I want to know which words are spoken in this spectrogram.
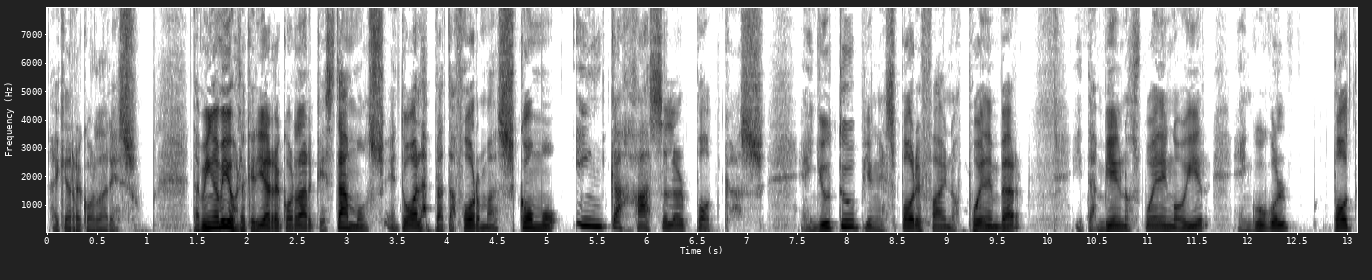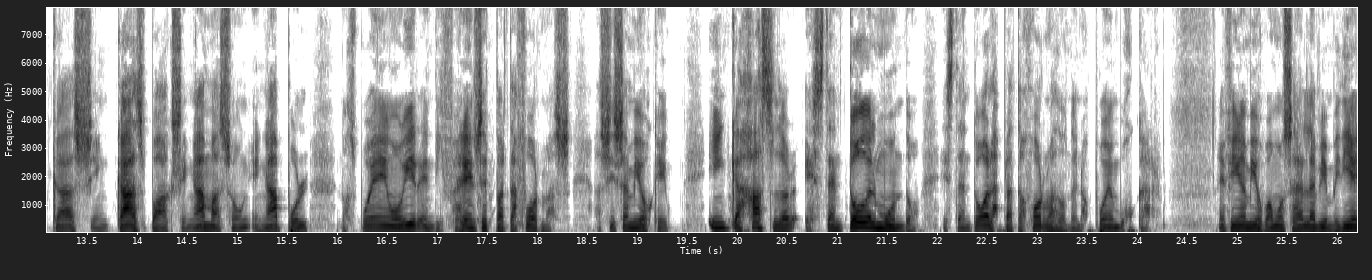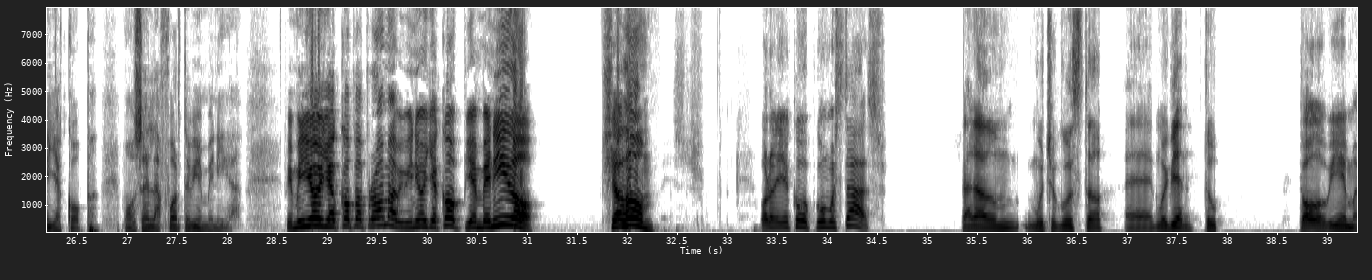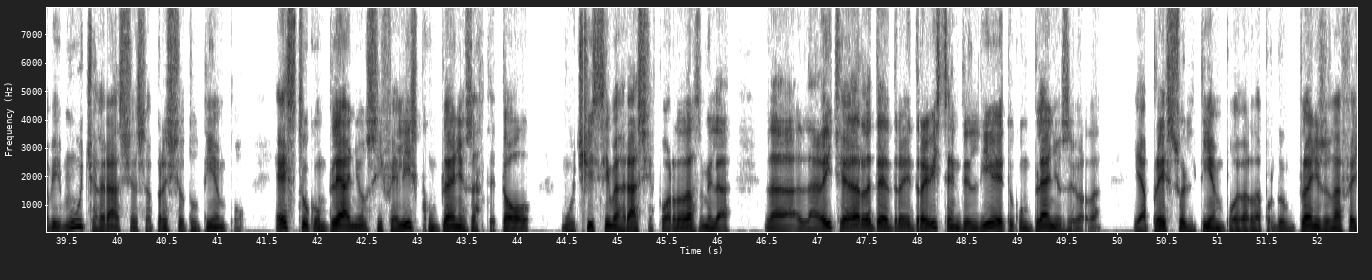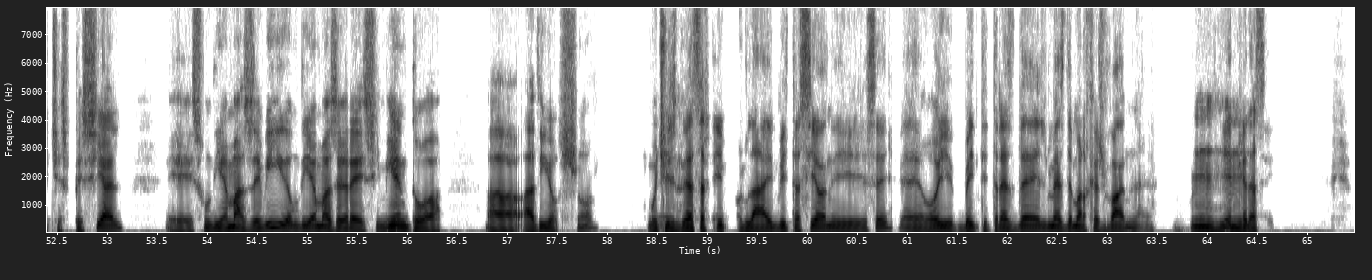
Hay que recordar eso. También amigos, les quería recordar que estamos en todas las plataformas como Inca Hustler Podcast. En YouTube y en Spotify nos pueden ver y también nos pueden oír en Google Podcasts, en Castbox, en Amazon, en Apple. Nos pueden oír en diferentes plataformas. Así es amigos que Inca Hustler está en todo el mundo, está en todas las plataformas donde nos pueden buscar. En fin amigos, vamos a dar la bienvenida a Jacob. Vamos a dar la fuerte bienvenida. Bienvenido Jacob al programa, bienvenido Jacob, bienvenido. Shalom. Hola Jacob, ¿cómo estás? Shalom, mucho gusto. Eh, muy bien, tú. Todo bien, Mavi. Muchas gracias, aprecio tu tiempo. Es tu cumpleaños y feliz cumpleaños ante todo. Muchísimas gracias por darme la, la, la dicha de darle la entrevista en el día de tu cumpleaños, de verdad. Y aprecio el tiempo, de verdad, porque el cumpleaños es una fecha especial. eh, es un día más de vida, un día más de agradecimiento a, a, a Dios, ¿no? Muchas gracias por la invitación y sí, eh, hoy 23 del mes de Marjeshvan. Eh, bien Ujú.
